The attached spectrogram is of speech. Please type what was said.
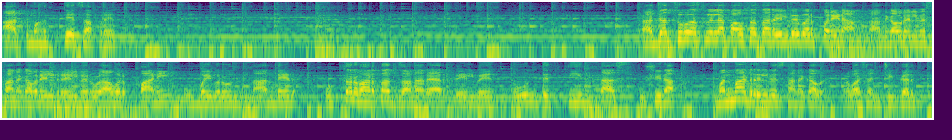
आत्महत्येचा प्रयत्न. राज्यात सुरू असलेल्या पावसाचा रेल्वेवर परिणाम. नांदगाव रेल्वे स्थानकावरील रेल्वे रुळावर पाणी मुंबईवरून नांदेड उत्तर भारतात जाणाऱ्या रेल्वे दोन ते तीन तास उशिरा मनमाड रेल्वे स्थानकावर प्रवाशांची गर्दी.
